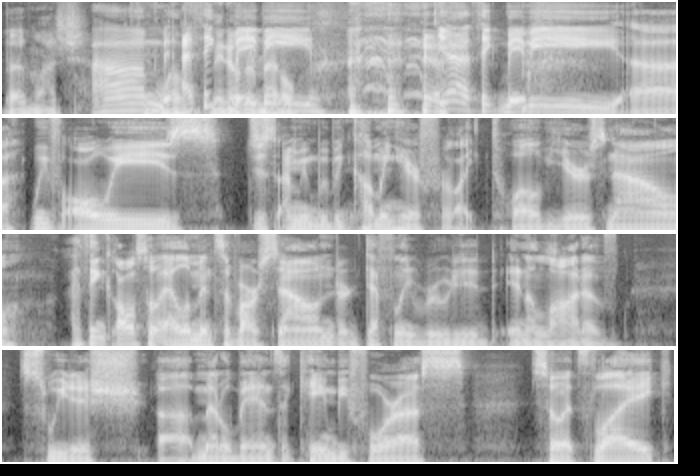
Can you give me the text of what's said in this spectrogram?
that much? Um, love- I think they know their maybe. yeah, I think maybe uh, we've always just. I mean, we've been coming here for like twelve years now. I think also elements of our sound are definitely rooted in a lot of Swedish uh, metal bands that came before us. So it's like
